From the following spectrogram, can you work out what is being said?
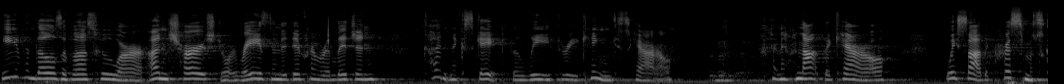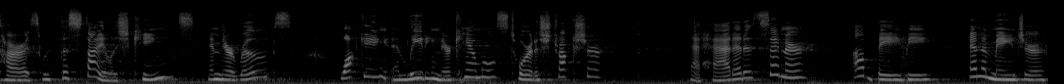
Even those of us who are unchurched or raised in a different religion couldn't escape the We Three Kings carol. and if not the carol, we saw the Christmas cards with the stylish kings in their robes, walking and leading their camels toward a structure that had at its center a baby in a manger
